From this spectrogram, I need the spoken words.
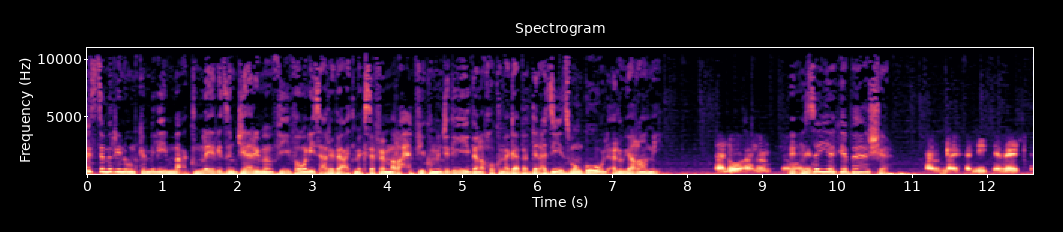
مستمرين ومكملين معكم ليريز جارما في فوانيس على إذاعة Mix FM مرحب فيكم من جديد. أنا أخوكم عقاب عبد العزيز ونقول ألو يا رامي. ألو أهلا. إزيك يا باشا؟ الله يخليك يا باشا.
